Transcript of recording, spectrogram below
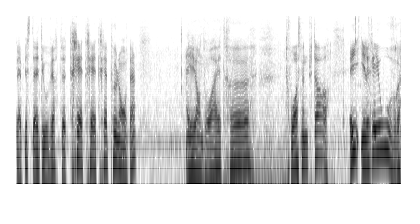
la piste a été ouverte très, très, très peu longtemps. Et on doit être euh, trois semaines plus tard. Et il réouvre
